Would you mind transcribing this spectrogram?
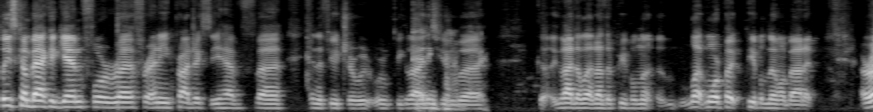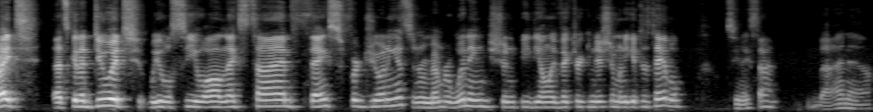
Please come back again for uh, for any projects that you have uh, in the future. We, will be glad to glad to let other people know, let more people know about it. All right, that's going to do it. We will see you all next time. Thanks for joining us. And remember, winning shouldn't be the only victory condition when you get to the table. See you next time. Bye now.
